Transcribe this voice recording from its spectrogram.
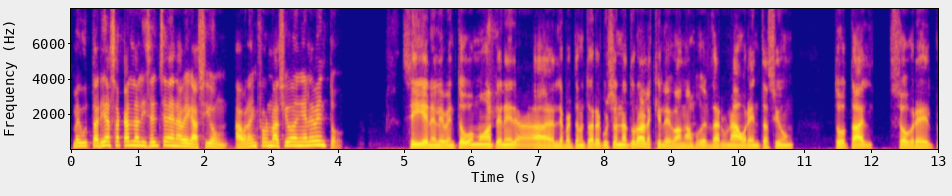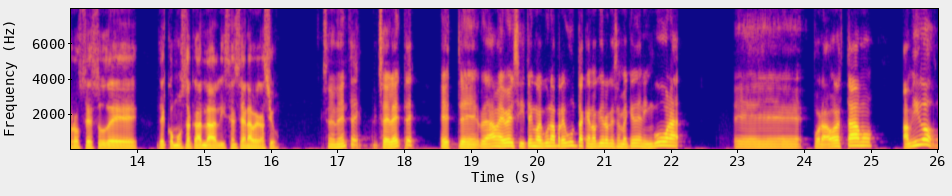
me gustaría sacar la licencia de navegación. ¿Habrá información en el evento? Sí, en el evento vamos a tener al Departamento de Recursos Naturales que le van a poder dar una orientación total sobre el proceso de, de cómo sacar la licencia de navegación. Excelente, excelente. Este, déjame ver si tengo alguna pregunta, que no quiero que se me quede ninguna. Eh, por ahora estamos. Amigos,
